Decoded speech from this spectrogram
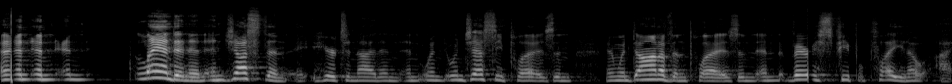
and, and, and Landon and, and Justin here tonight, and, and when, when Jesse plays, and, and when Donovan plays, and, and various people play, you know, I,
